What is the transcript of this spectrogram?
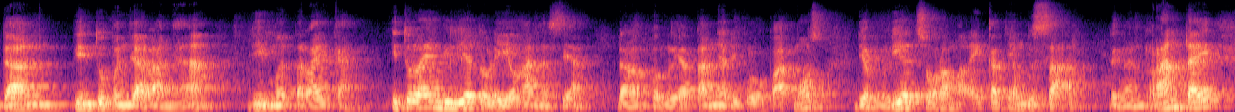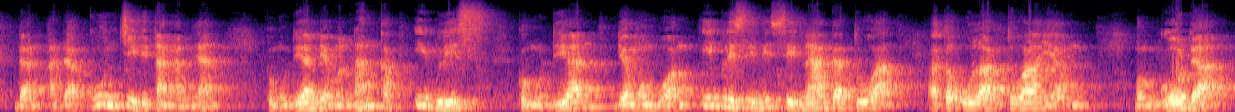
dan pintu penjaranya dimeteraikan. Itulah yang dilihat oleh Yohanes ya dalam penglihatannya di Pulau Patmos. Dia melihat seorang malaikat yang besar dengan rantai dan ada kunci di tangannya Kemudian dia menangkap iblis, kemudian dia membuang iblis ini si naga tua atau ular tua yang menggoda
